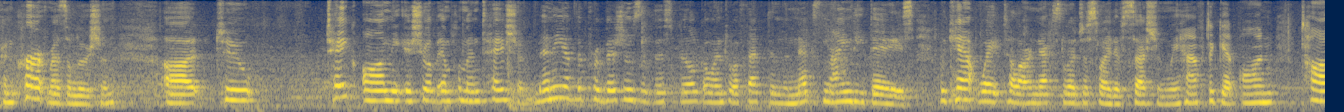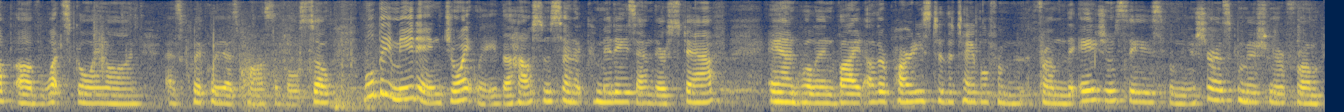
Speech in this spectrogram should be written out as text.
concurrent resolution, uh, to take on the issue of implementation. Many of the provisions of this bill go into effect in the next 90 days. We can't wait till our next legislative session. We have to get on top of what's going on as quickly as possible. So we'll be meeting jointly, the House and Senate committees and their staff, and we'll invite other parties to the table from, from the agencies, from the insurance commissioner, from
